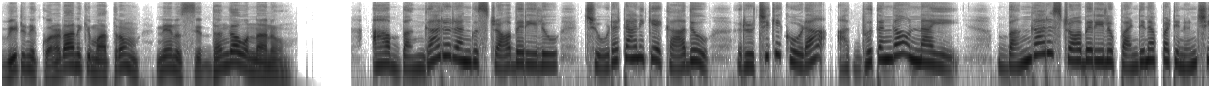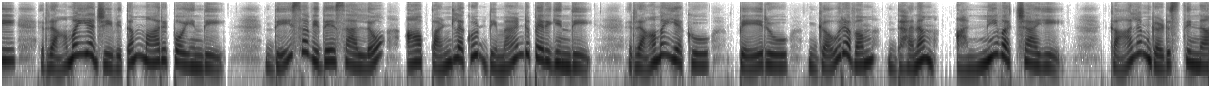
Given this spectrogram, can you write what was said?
వీటిని కొనడానికి మాత్రం నేను సిద్ధంగా ఉన్నాను. ఆ బంగారు రంగు స్ట్రాబెర్రీలు చూడటానికే కాదు రుచికి కూడా అద్భుతంగా ఉన్నాయి. బంగారు స్ట్రాబెర్రీలు పండినప్పటినుంచి రామయ్య జీవితం మారిపోయింది. దేశ విదేశాల్లో ఆ పండ్లకు డిమాండ్ పెరిగింది. రామయ్యకు పేరు గౌరవం ధనం అన్నీ వచ్చాయి. కాలం గడుస్తున్నా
